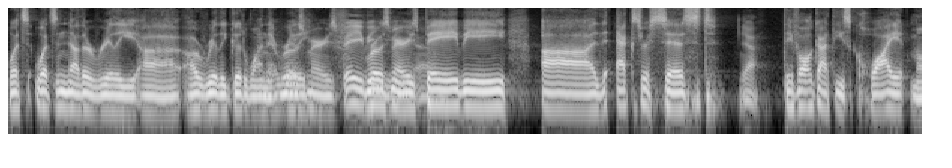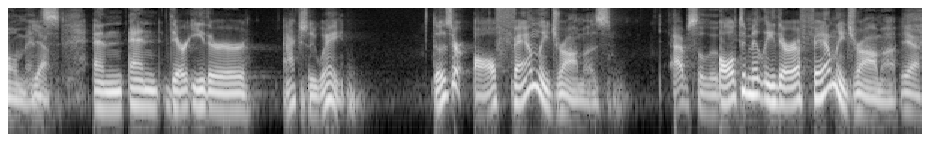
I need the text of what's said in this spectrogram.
what's what's another really uh, a really good one that really Rosemary's Baby, Rosemary's uh, Baby, uh, The Exorcist. yeah. They've all got these quiet moments. And and they're either actually wait. Those are all family dramas. Absolutely. Ultimately, they're a family drama. Yeah.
